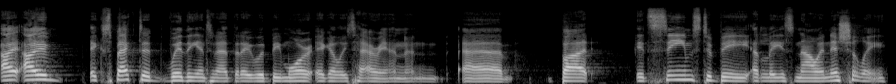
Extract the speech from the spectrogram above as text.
I, I expected with the internet that it would be more egalitarian, and uh, but it seems to be at least now initially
